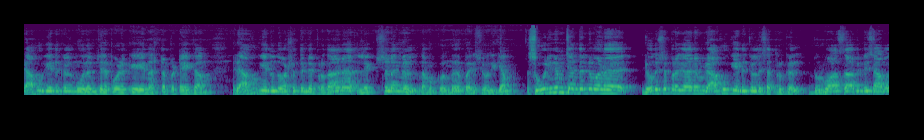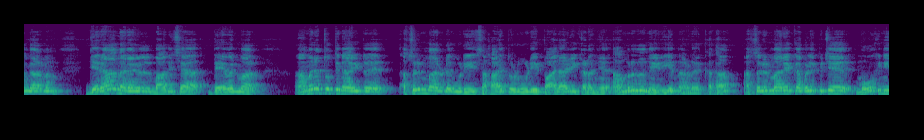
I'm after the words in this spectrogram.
രാഹുകേതുക്കൾ മൂലം ചിലപ്പോഴൊക്കെ നഷ്ടപ്പെട്ടേക്കാം. രാഹുകേതു ദോഷത്തിന്റെ പ്രധാന ലക്ഷണങ്ങൾ നമുക്കൊന്ന് പരിശോധിക്കാം. സൂര്യനും ചന്ദ്രനുമാണ് ജ്യോതിഷപ്രകാരം രാഹുകേതുക്കളുടെ ശത്രുക്കൾ. ദുർവാസാവിന്റെ ശാപം കാരണം ജരാനരകൾ ബാധിച്ച ദേവന്മാർ. അമരത്വത്തിനായിട്ട് അസുരന്മാരുടെ കൂടി സഹായത്തോടുകൂടി പാലാഴി കടഞ്ഞ് അമൃത് നേടി എന്നാണ് കഥ. അസുരന്മാരെ കബളിപ്പിച്ച് മോഹിനി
